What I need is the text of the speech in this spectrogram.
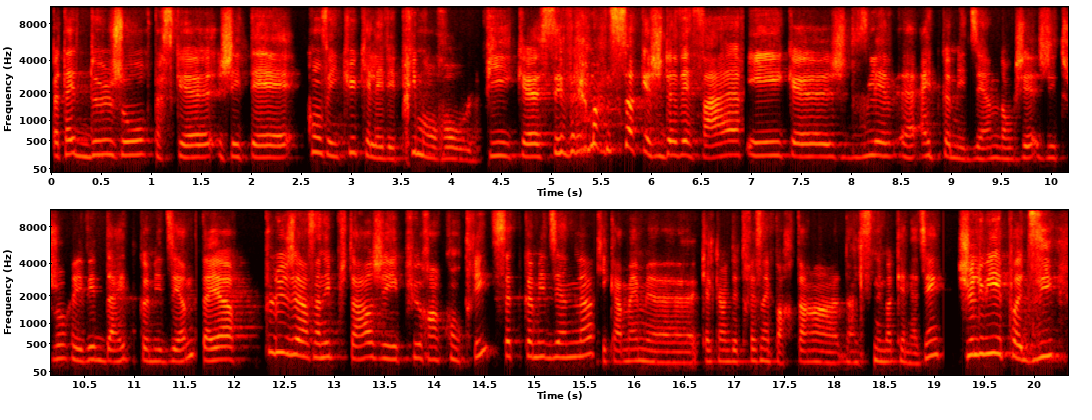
peut-être deux jours parce que j'étais convaincue qu'elle avait pris mon rôle, puis que c'est vraiment ça que je devais faire et que je voulais euh, être comédienne. Donc, j'ai toujours rêvé d'être comédienne. D'ailleurs, plusieurs années plus tard, j'ai pu rencontrer cette comédienne-là, qui est quand même euh, quelqu'un de très important dans le cinéma canadien. Je lui ai pas dit,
